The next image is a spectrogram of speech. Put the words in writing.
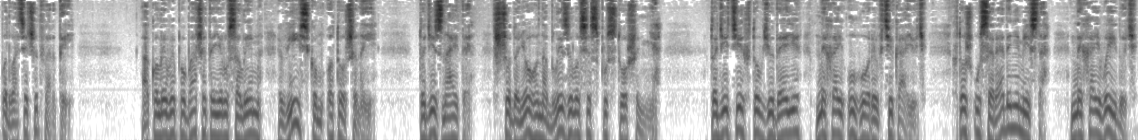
по 24. А коли ви побачите Єрусалим військом оточений, тоді знайте, що до нього наблизилося спустошення. Тоді ті, хто в юдеї, нехай у гори втікають, хто ж усередині міста, нехай вийдуть,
